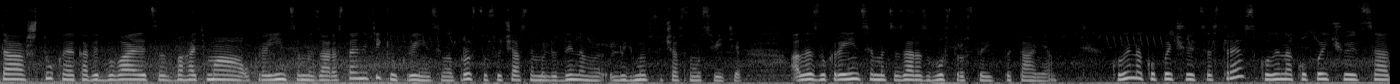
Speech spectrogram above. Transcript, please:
та штука, яка відбувається з багатьма українцями зараз, та й не тільки українцями, просто сучасними людинами, людьми в сучасному світі. Але з українцями це зараз гостро стоїть питання. Коли накопичується стрес, коли накопичується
